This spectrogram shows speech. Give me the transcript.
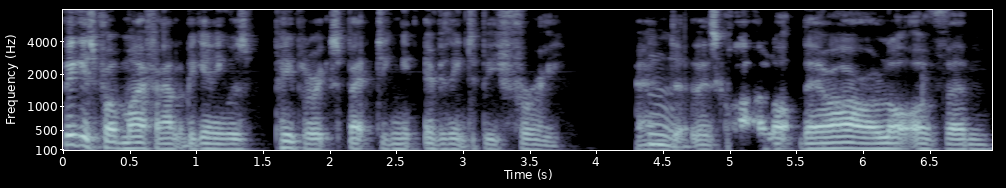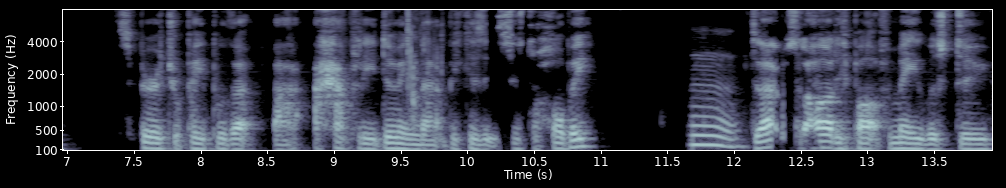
biggest problem i found at the beginning was people are expecting everything to be free. And mm. there's quite a lot there are a lot of um, spiritual people that are happily doing that because it's just a hobby. Mm. So that was the hardest part for me was to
